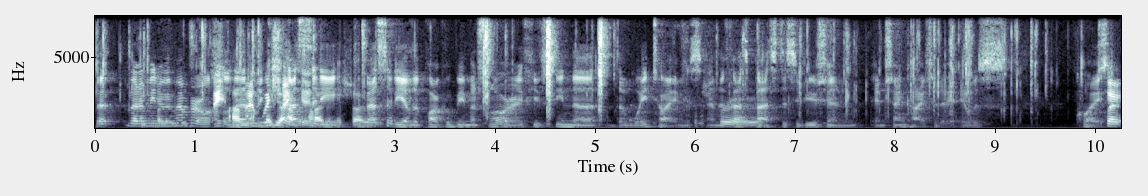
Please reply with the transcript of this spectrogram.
But but I mean, remember also I- that I the wish I could- capacity Yeah, I'm capacity of the park would be much lower if you've seen the the wait times and the fast pass distribution in Shanghai today. It was quite So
